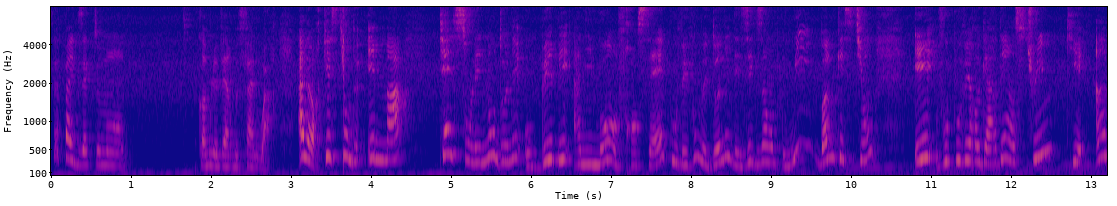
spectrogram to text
C'est pas exactement comme le verbe falloir. Alors, question de Emma. Quels sont les noms donnés aux bébés animaux en français? Pouvez-vous me donner des exemples? Oui, bonne question. Et vous pouvez regarder un stream qui est un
